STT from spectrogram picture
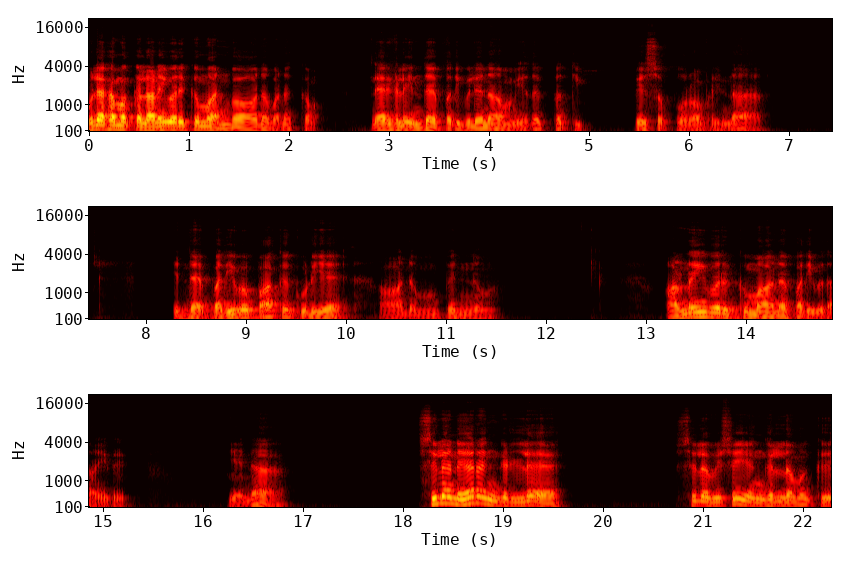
உலக மக்கள் அனைவருக்கும் அன்பான வணக்கம். நேர்களை இந்த பதிவில் நாம் எதை பற்றி பேச போகிறோம் அப்படின்னா இந்த பதிவை பார்க்கக்கூடிய ஆணும் பெண்ணும் அனைவருக்குமான பதிவு தான் இது. ஏன்னா சில நேரங்களில் சில விஷயங்கள் நமக்கு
